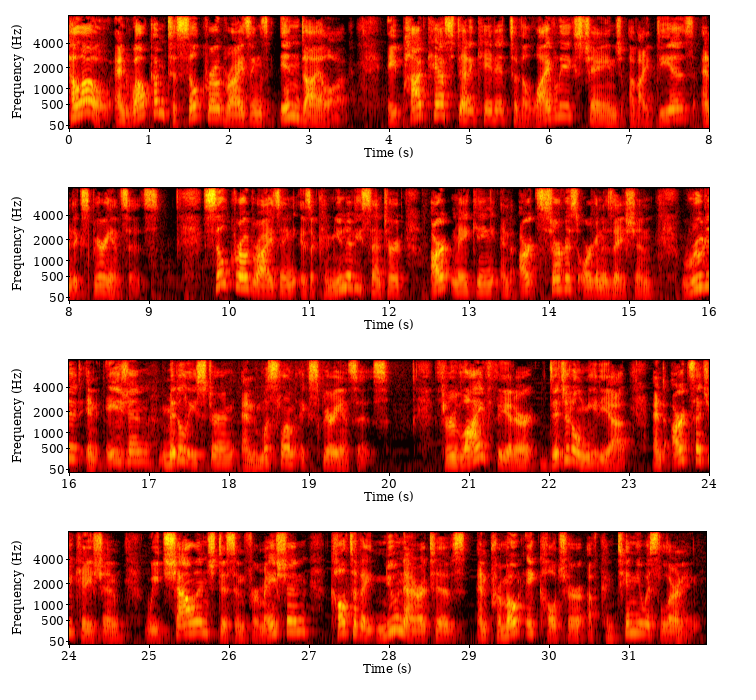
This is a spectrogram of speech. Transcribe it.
Hello, and welcome to Silk Road Rising's In Dialogue, a podcast dedicated to the lively exchange of ideas and experiences. Silk Road Rising is a community centered art making and art service organization rooted in Asian, Middle Eastern, and Muslim experiences. Through live theater, digital media, and arts education, we challenge disinformation, cultivate new narratives, and promote a culture of continuous learning.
